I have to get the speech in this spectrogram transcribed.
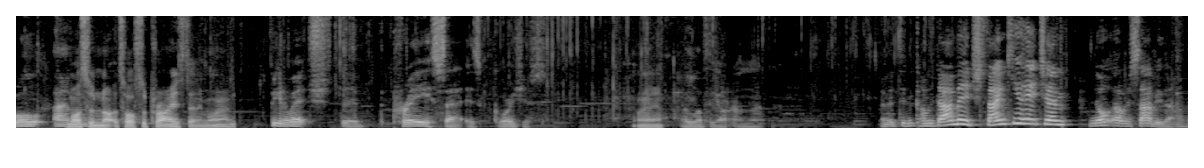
Well, um, I'm also not at all surprised anymore. speaking of which, the, the Prey set is gorgeous. Oh, yeah. I love the art on that. And it didn't come damaged. Thank you, HM. No, that was Zavvi, that one.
